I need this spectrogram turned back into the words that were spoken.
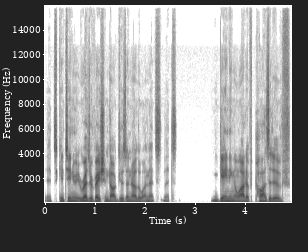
it's continuing. Reservation Dogs is another one that's that's gaining a lot of positive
